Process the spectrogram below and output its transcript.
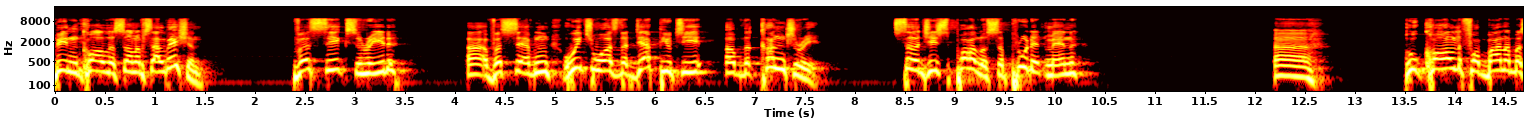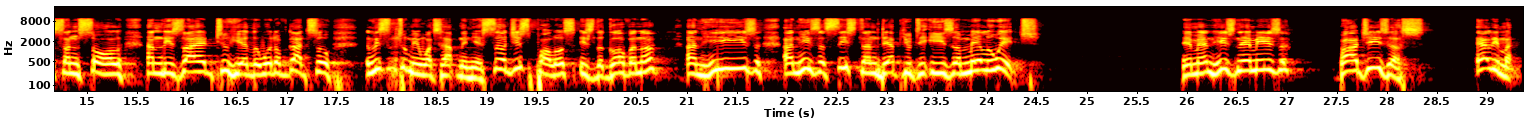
being called the son of salvation. Verse 6 read, uh, verse 7, which was the deputy of the country. Sergius Paulus, a prudent man, uh, who called for Barnabas and Saul and desired to hear the word of God. So listen to me what's happening here. Sergius Paulus is the governor and he's and his assistant deputy is a male witch. Amen. His name is Bar Jesus. Elima,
